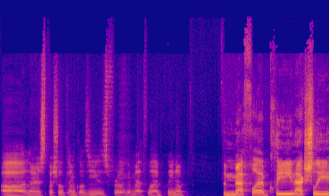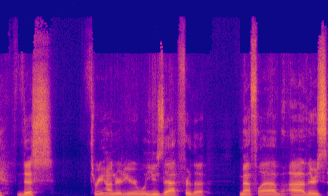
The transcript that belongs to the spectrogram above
Uh, and there's special chemicals used for like a meth lab cleanup. The meth lab cleaning, actually, this 300 here, we'll use that for the meth lab. Uh, there's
